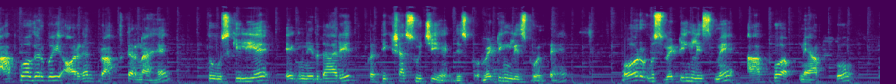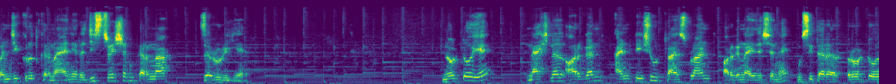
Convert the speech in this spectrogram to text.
आपको अगर कोई ऑर्गन प्राप्त करना है तो उसके लिए एक निर्धारित प्रतीक्षा सूची है, जिसको वेटिंग लिस्ट बोलते हैं। और उस वेटिंग लिस्ट में आपको अपने आप को पंजीकृत करना यानी रजिस्ट्रेशन करना ज़रूरी है। नोटो ये national organ and tissue transplant organisation है, उसी तरह रोटो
